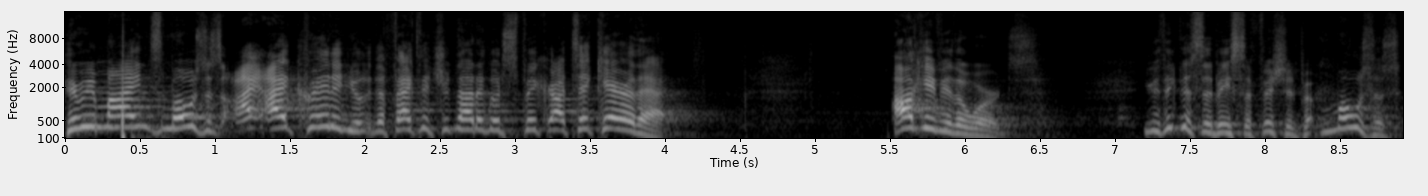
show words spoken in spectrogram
He reminds Moses, I, I created you. The fact that you're not a good speaker, I'll take care of that. I'll give you the words. You think this would be sufficient, but Moses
